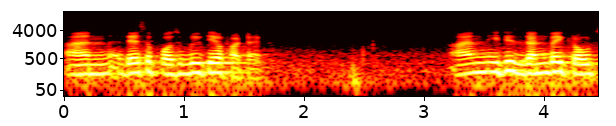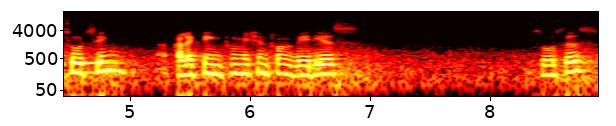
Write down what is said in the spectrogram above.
and there is a possibility of attack. And it is done by crowdsourcing, collecting information from various sources.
